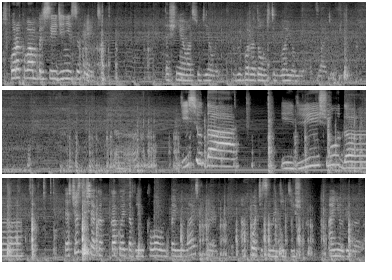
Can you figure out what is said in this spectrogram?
Скоро к вам присоединится третий. Точнее, вас уделает. Вы продолжите вдвоем ехать сзади. Так. Иди сюда. Иди сюда. Я чувствую себя как какой-то, блин, клоун Пеннивайз, который охотится на детишек. Они убегают.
